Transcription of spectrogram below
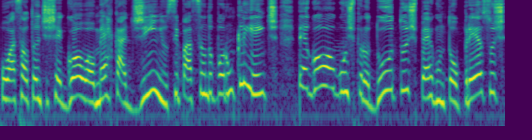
O assaltante chegou ao mercadinho se passando por um cliente, pegou alguns produtos, perguntou preços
